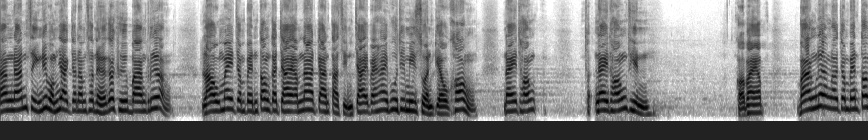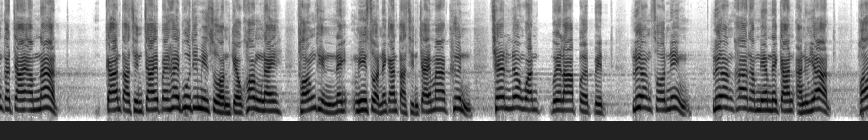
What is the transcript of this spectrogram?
ดังนั้นสิ่งที่ผมอยากจะนำเสนอก็คือบางเรื่อง เราไม่จำเป็นต้องกระจายอำนาจการตัดสินใจไปให้ผู้ที่มีส่วนเกี่ยวข้องในท้องในท้องถิ่น ขออภัยครับ บางเรื่องเราจำเป็นต้องกระจายอำนาจ การตัดสินใจไปให้ผู้ที่มีส่วนเกี่ยวข้องในท้องถิ่นในมีส่วนในการตัดสินใจมากขึ้น เช่น เรื่องวันเวลาเปิดปิด เรื่องโซนนิ่ง เรื่องค่าธรรมเนียมในการอนุญาต เพราะ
